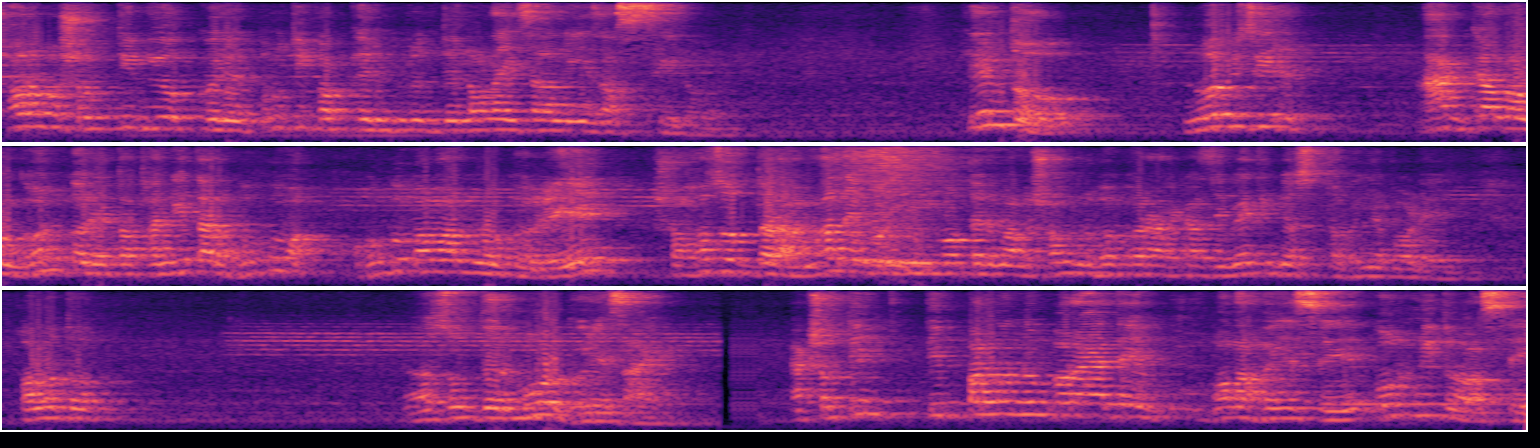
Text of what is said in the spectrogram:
সর্বশক্তি বিয়োগ করে প্রতিপক্ষের বিরুদ্ধে লড়াই চালিয়ে যাচ্ছিল। কিন্তু নবীজির আজ্ঞা লঙ্ঘন করে তথা নেতার হুকুম হুকুম অমান্য করে সহযোদ্ধারা মালে বই মতের মাল সংগ্রহ করার কাজে ব্যতিব্যস্ত হয়ে পড়ে। ফলত যুদ্ধের মোড় ঘুরে যায়। একশো তিপ্পান্ন নম্বর আয়াতে বলা হয়েছে, বর্ণিত আছে,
